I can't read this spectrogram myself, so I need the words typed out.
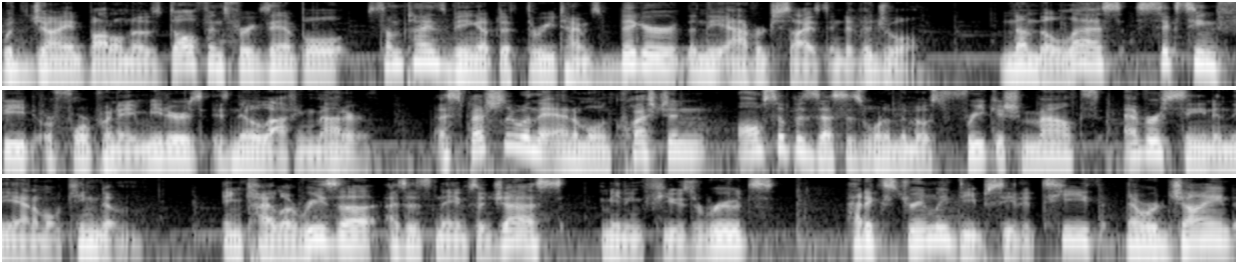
with giant bottlenose dolphins, for example, sometimes being up to three times bigger than the average sized individual. Nonetheless, 16 feet or 4.8 meters is no laughing matter, especially when the animal in question also possesses one of the most freakish mouths ever seen in the animal kingdom. Ankylorhiza, as its name suggests, meaning fused roots, had extremely deep-seated teeth that were giant,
